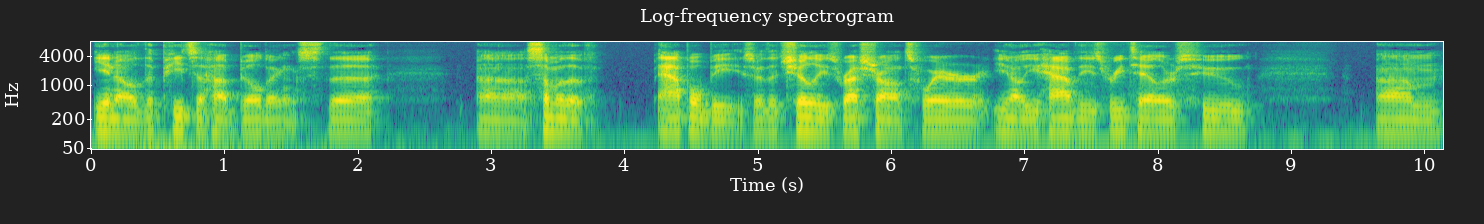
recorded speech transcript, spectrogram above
you know the pizza hut buildings the uh, some of the applebee's or the chili's restaurants where you know you have these retailers who um,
